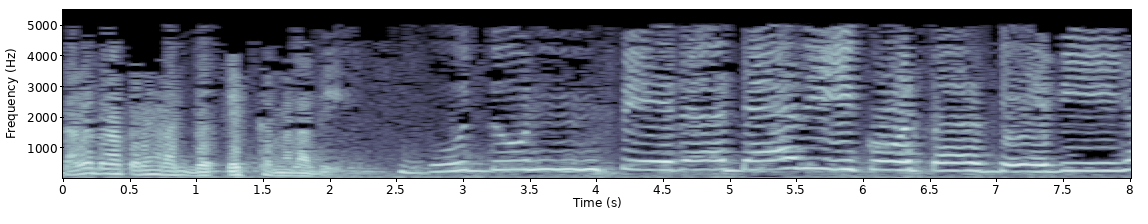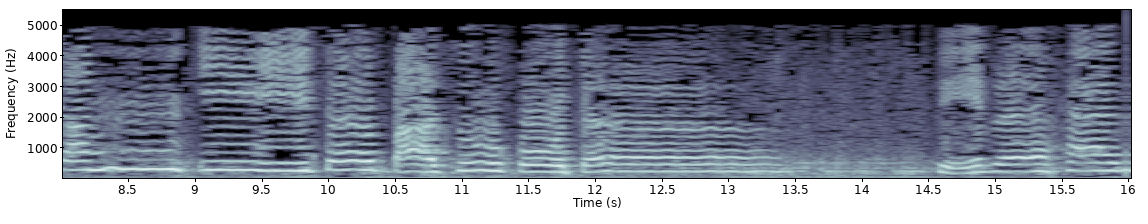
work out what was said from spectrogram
දලදා පෙරහැරක්ද එක් කරන ලදී. බුදුන් පෙර දැරි කොට දෙවියන් ඊට පසු කොට පෙරහැර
